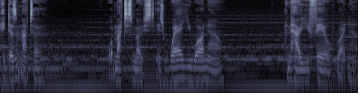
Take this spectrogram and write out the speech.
It doesn't matter. What matters most is where you are now and how you feel right now.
